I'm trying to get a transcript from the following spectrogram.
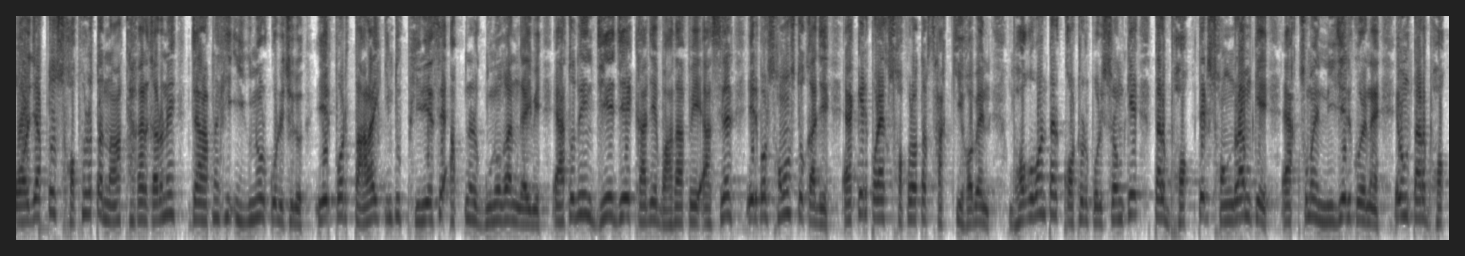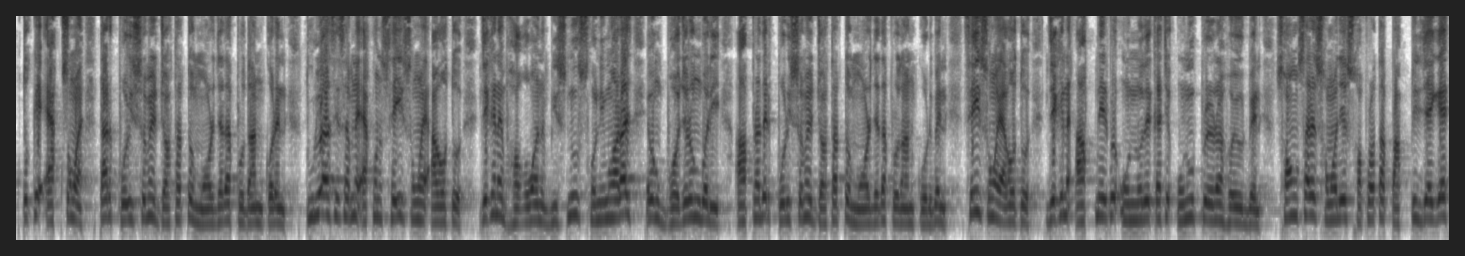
পর্যাপ্ত সফলতা না থাকার কারণে যারা আপনাকে ইগনোর করেছিল, এরপর তারাই কিন্তু ফিরে এসে আপনার গুণগান গাইবে। এতদিন যে যে কাজে বাধা পেয়ে আসছিলেন, এরপর সমস্ত কাজে একের পর এক সফলতার সাক্ষী হবেন। ভগবান তার কঠোর পরিশ্রমকে, তার ভক্তের সংগ্রামকে একসময় নিজের করে নেয় এবং তার ভক্তকে একসময় তার পরিশ্রমের যথার্থ মর্যাদা প্রদান করেন। তুলা সামনে এখন সেই সময় আগত, যেখানে ভগবান বিষ্ণু, শনি মহারাজ এবং বজরংবলী আপনাদের পরিশ্রমের যথার্থ মর্যাদা প্রদান করবেন। সেই সময় আগত, যেখানে আপনি এরপর অন্যদের কাছে অনুপ্রেরণা হয়ে উঠবেন। সংসারে সমাজের সফলতা প্রাপ্তির জায়গায়,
